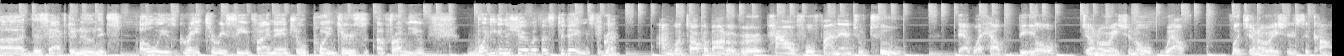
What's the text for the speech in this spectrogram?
uh, this afternoon. It's always great to receive financial pointers uh, from you. What are you going to share with us today, Mr. Gray? I'm going to talk about a very powerful financial tool that will help build generational wealth for generations to come.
